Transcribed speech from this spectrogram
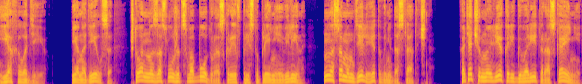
Я холодею. Я надеялся, что Анна заслужит свободу, раскрыв преступление Эвелины, но на самом деле этого недостаточно. Хотя чумной лекарь говорит о раскаянии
